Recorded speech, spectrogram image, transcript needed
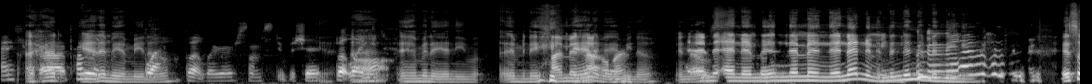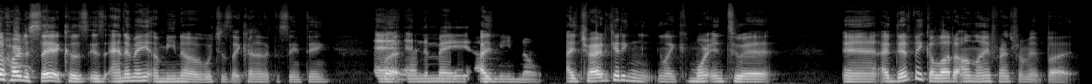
I forgot. I had Probably like anime amino. Black Butler or some stupid shit. Yeah. But like, I had anime anime anime I'm in anime amino, and it's so hard to say it because it's anime amino, which is like kind of like the same thing. but anime amino. I tried getting like more into it, and I did make a lot of online friends from it. But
